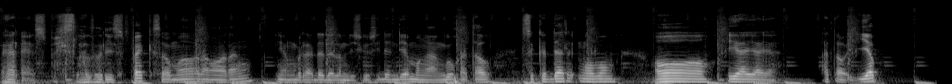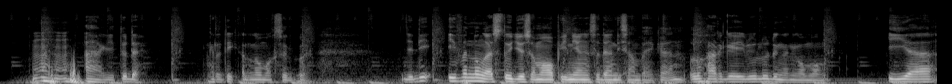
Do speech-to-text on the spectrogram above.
eh respect selalu respect sama orang-orang yang berada dalam diskusi dan dia mengangguk atau sekedar ngomong oh iya iya ya atau yep ah gitu dah ngerti kan lo maksud gue jadi even lo nggak setuju sama opini yang sedang disampaikan lo hargai dulu dengan ngomong iya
